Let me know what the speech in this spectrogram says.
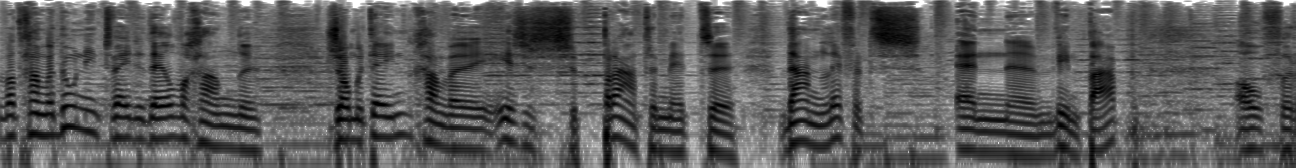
wat gaan we doen in het tweede deel? We gaan zometeen gaan we eerst eens praten met Daan Lefferts en Wim Paap over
